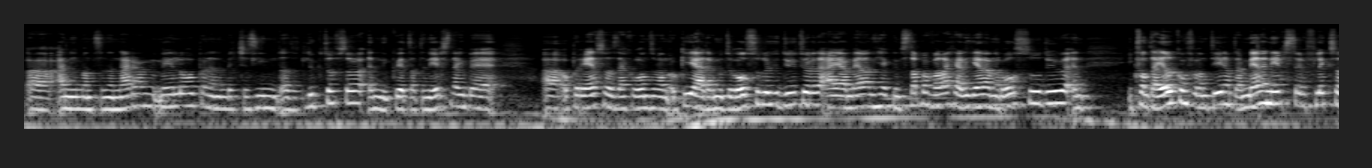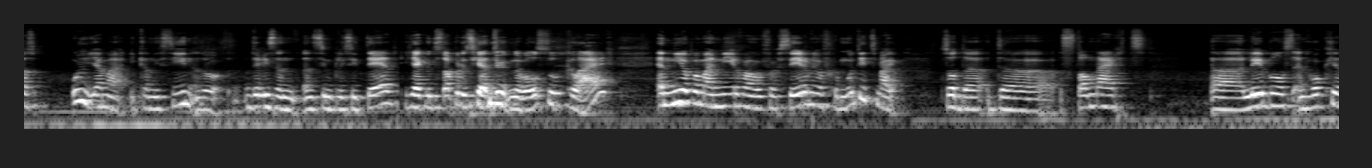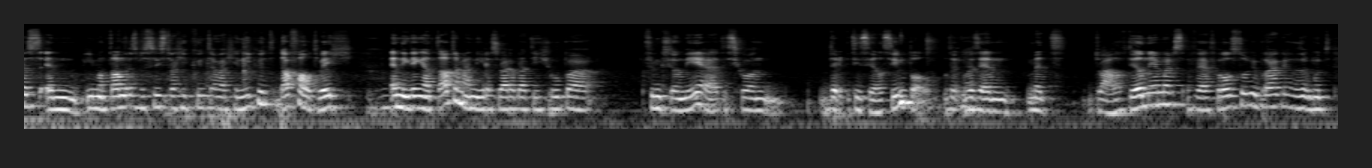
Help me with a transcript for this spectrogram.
eh, aan iemand zijn arm meelopen en een beetje zien dat het lukt of zo. En ik weet dat de eerste dag bij... eh, op reis was dat gewoon zo van, oké, ja, daar moeten rolstoelen geduwd worden. Ah ja, mij dan, jij kunt stappen, voilà, ga jij dan een rolstoel duwen. En ik vond dat heel confronterend. En mijn eerste reflex was, oei, ja, maar ik kan niet zien. En zo, er is een, een simpliciteit. Jij kunt stappen, dus jij duwt een rolstoel, klaar. En niet op een manier van, we forceren nu of je moet iets, maar zo de, de standaard eh, labels en hokjes en iemand anders beslist wat je kunt en wat je niet kunt, dat valt weg. En ik denk dat dat de manier is waarop dat die groepen functioneren. Het is gewoon, het is heel simpel. We zijn met twaalf deelnemers, vijf rolstoelgebruikers, dus er moet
